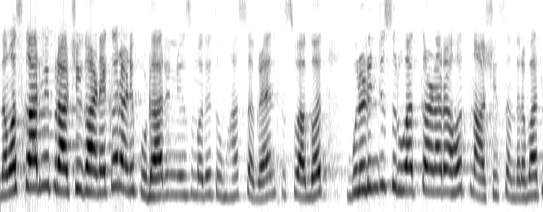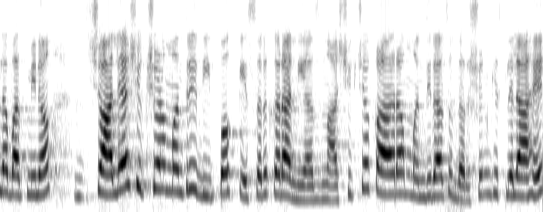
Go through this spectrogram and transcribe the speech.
नमस्कार मी प्राची घाणेकर आणि पुढारी न्यूजमध्ये तुम्हा सगळ्यांचं स्वागत. बुलेटिनची सुरुवात करणार आहोत नाशिक संदर्भातल्या बातमीनं. शालेय शिक्षण मंत्री दीपक केसरकरांनी आज नाशिकच्या काळाराम मंदिराचं दर्शन घेतलेलं आहे.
